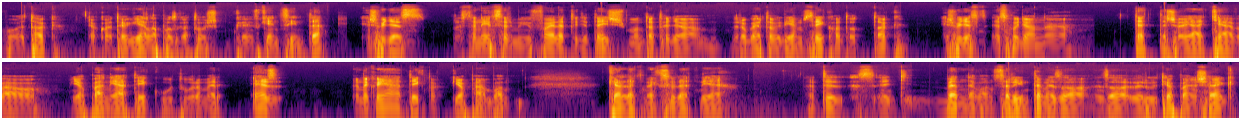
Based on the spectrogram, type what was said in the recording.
voltak, gyakorlatilag ilyen lapozgatós könyvként szinte. És hogy ez ezt a népszerű műfaj lett, ugye te is mondtad, hogy a Roberta Williams-ék hatottak, és hogy ez, ez hogyan tette sajátjává a japán játékkultúra, mert ez ennek a játéknak Japánban kellett megszületnie. Hát ez, ez egy, benne van szerintem ez a, ez a örült japánság.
